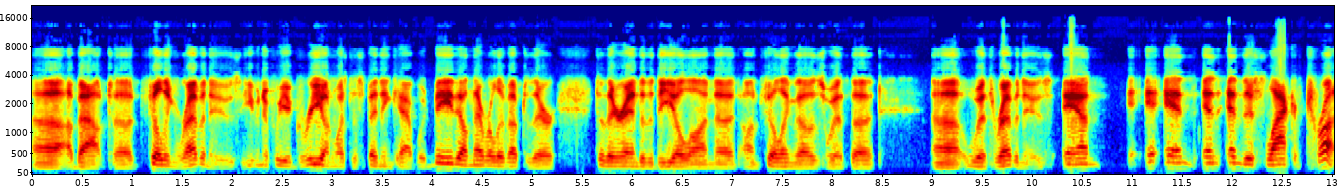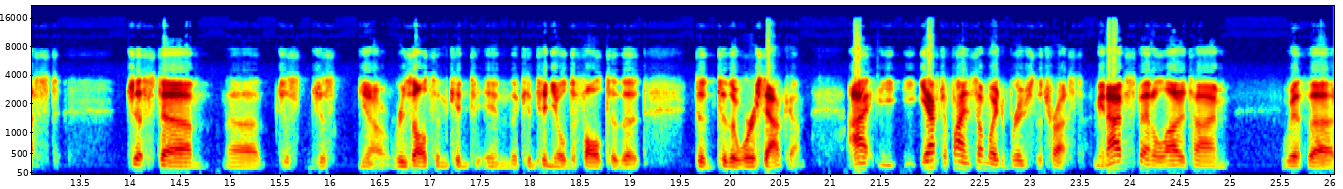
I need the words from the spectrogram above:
uh, about uh, filling revenues. Even if we agree on what the spending cap would be, they'll never live up to their to their end of the deal on uh, on filling those with uh, uh, with revenues. And and and and this lack of trust just um, uh, just just you know results in cont- in the continual default to the to, to the worst outcome. I you have to find some way to bridge the trust. I mean, I've spent a lot of time with uh,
